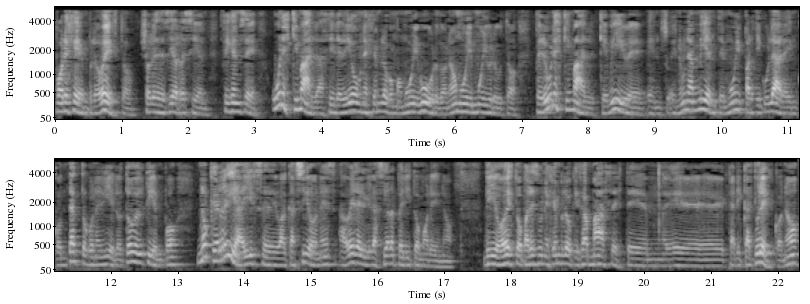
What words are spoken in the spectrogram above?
por ejemplo, esto, yo les decía recién, fíjense, un esquimal, así le digo un ejemplo como muy burdo, ¿no? Muy, muy bruto, pero un esquimal que vive en, en un ambiente muy particular, en contacto con el hielo todo el tiempo, no querría irse de vacaciones a ver el glaciar Perito Moreno. Digo, esto parece un ejemplo quizás más este, eh, caricaturesco, ¿no?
